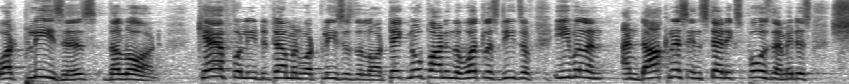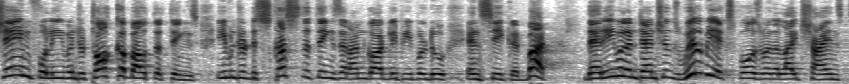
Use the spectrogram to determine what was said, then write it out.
what pleases the Lord. Carefully determine what pleases the Lord. Take no part in the worthless deeds of evil and, and darkness, instead, expose them. It is shameful even to talk about the things, even to discuss the things that ungodly people do in secret. But their evil intentions will be exposed when the light shines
